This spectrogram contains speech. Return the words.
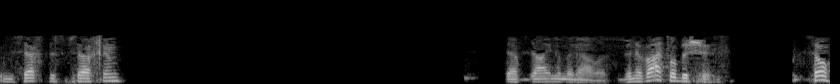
Im Sechtes Daf Zayin Amid Aleph. V'nevatel b'shis. So,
